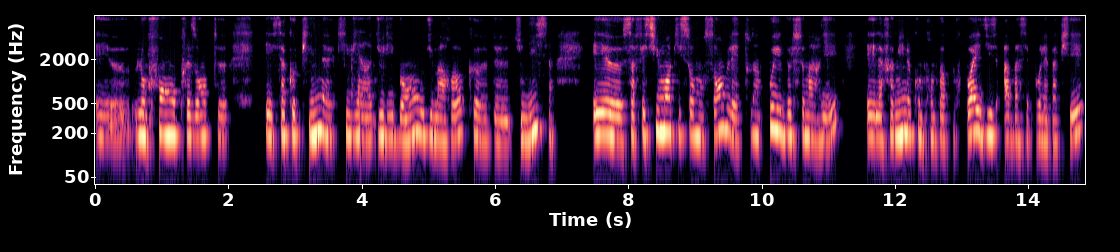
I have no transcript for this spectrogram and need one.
et euh, l'enfant présente et sa copine qui vient du Liban ou du Maroc, de Tunis, et euh, ça fait six mois qu'ils sont ensemble et tout d'un coup, ils veulent se marier. Et la famille ne comprend pas pourquoi. Ils disent Ah, bah, c'est pour les papiers.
